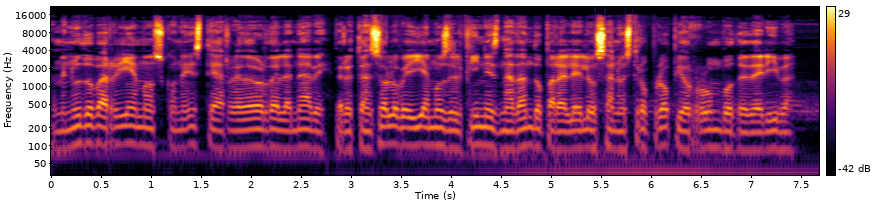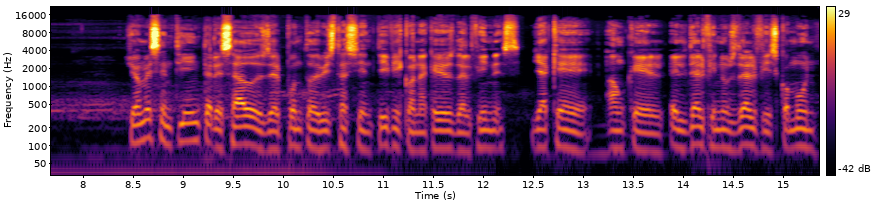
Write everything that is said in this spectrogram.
A menudo barríamos con este alrededor de la nave, pero tan solo veíamos delfines nadando paralelos a nuestro propio rumbo de deriva. Yo me sentía interesado desde el punto de vista científico en aquellos delfines, ya que, aunque el, el, Delphinus delphis común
